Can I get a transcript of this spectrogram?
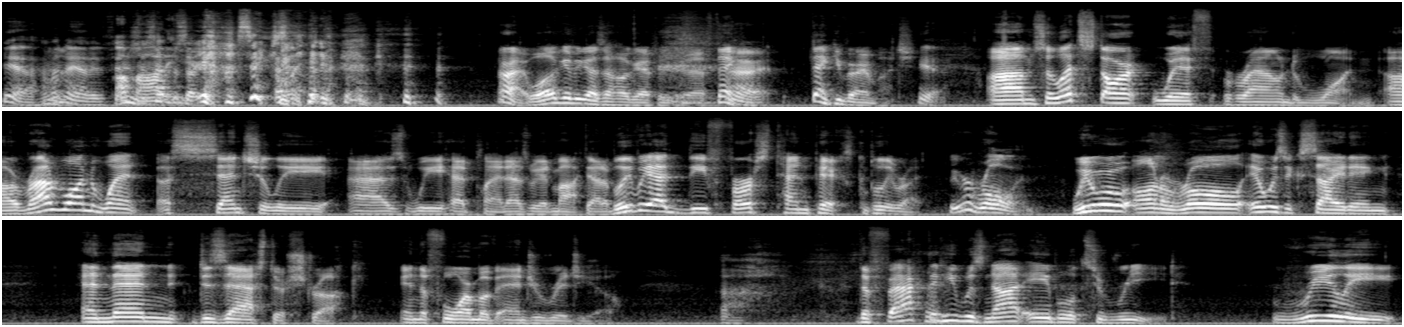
Yeah, I'm gonna hmm. have it I'm finish this outta episode. Yeah, seriously. All right. Well, I'll give you guys a hug after the draft. Thank All you. right. Thank you very much. yeah. Um, so let's start with round one. Uh, round one went essentially as we had planned, as we had mocked out. I believe we had the first ten picks completely right. We were rolling. We were on a roll. It was exciting, and then disaster struck in the form of Andrew Riggio. The fact that he was not able to read really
